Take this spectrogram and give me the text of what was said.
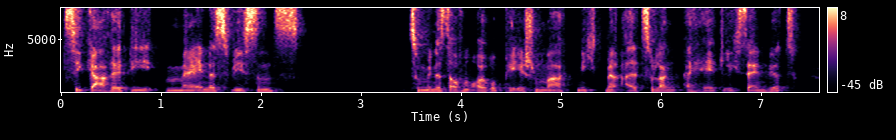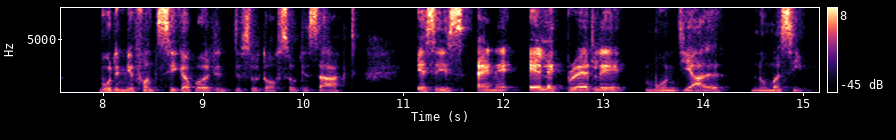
Zigarre, die meines Wissens zumindest auf dem europäischen Markt nicht mehr allzu lang erhältlich sein wird. Wurde mir von Sigabold in Düsseldorf so gesagt. Es ist eine Alec Bradley Mondial Nummer 7.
